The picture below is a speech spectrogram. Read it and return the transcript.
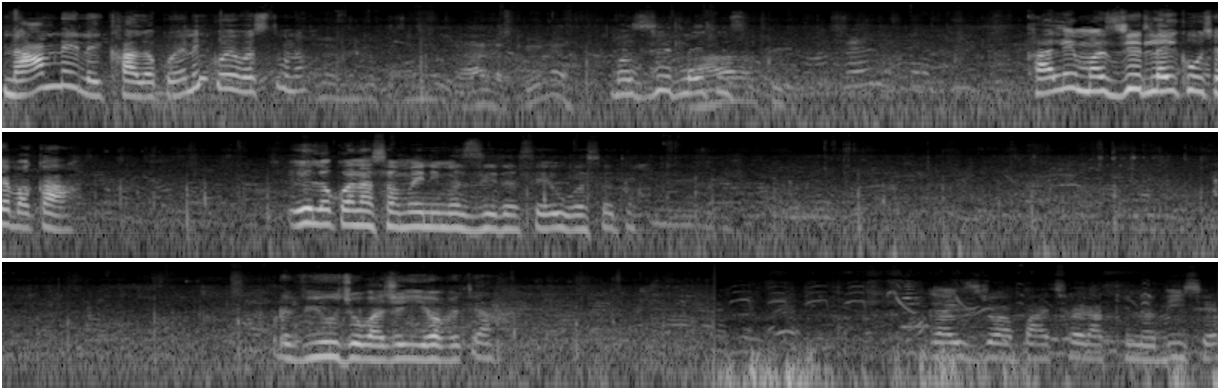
નામ નહીં લખ્યા એ નહીં? કોઈ વસ્તુના? મસ્જિદ લખ્યું ખાલી મસ્જિદ લખ્યું છે બકા. એ લોકોના સમયની મસ્જિદ હશે, એવું હશે તો. આપણે વ્યૂ જોવા જઈએ હવે ત્યાં. ગાઈઝ જો આ પાછળ આખી નદી છે.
